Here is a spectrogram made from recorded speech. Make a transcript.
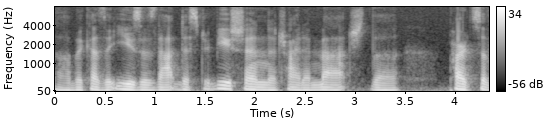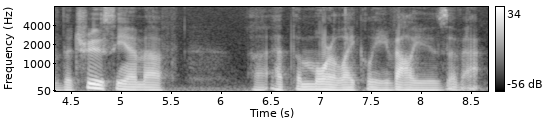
uh, because it uses that distribution to try to match the parts of the true CMF uh, at the more likely values of x.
